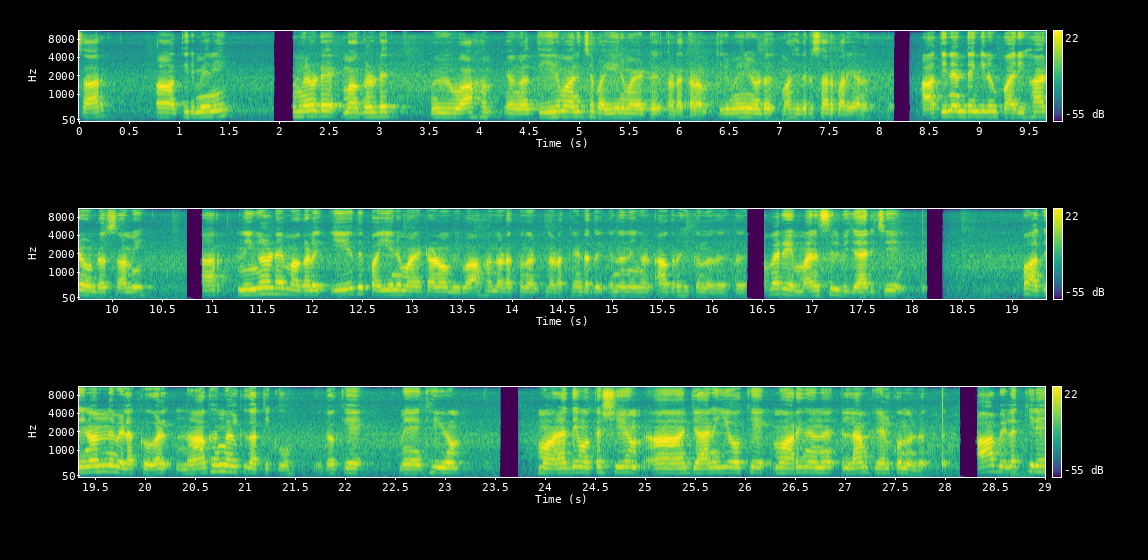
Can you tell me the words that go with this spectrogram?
സാർ ആ തിരുമേനി നിങ്ങളുടെ മകളുടെ വിവാഹം ഞങ്ങൾ തീരുമാനിച്ച പയ്യനുമായിട്ട് നടക്കണം. തിരുമേനിയോട് മഹേന്ദ്ര സാർ പറയാണ്. അതിനെന്തെങ്കിലും പരിഹാരമുണ്ടോ സ്വാമി? സാർ നിങ്ങളുടെ മകൾ ഏത് പയ്യനുമായിട്ടാണോ വിവാഹം നടക്കുന്ന നടക്കേണ്ടത് എന്ന് നിങ്ങൾ ആഗ്രഹിക്കുന്നത്? അവരെ മനസ്സിൽ വിചാരിച്ച് പതിനൊന്ന് വിളക്കുകൾ നാഗങ്ങൾക്ക് കത്തിക്കൂ. ഇതൊക്കെ മേഘയും മാലതി മുത്തശ്ശിയും ജാനകിയും ഒക്കെ മാറി നിന്ന് എല്ലാം കേൾക്കുന്നുണ്ട്. ആ വിളക്കിലെ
